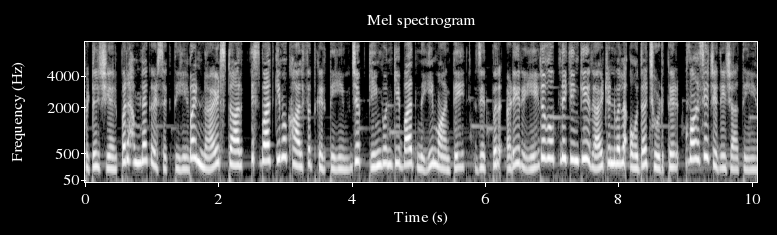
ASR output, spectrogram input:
कैपिटल शहर पर हमला कर सकती है। पर नाइट स्टार इस बात की मुखालफत करते हैं। जब किंग उनकी बात नहीं मानते, जिद पर अड़े रहे तो वो अपने किंग के राइट हैंड वाला ओहदा छोड़कर वहाँ से चले जाते हैं।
